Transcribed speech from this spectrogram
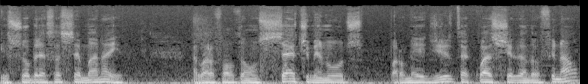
e sobre essa semana aí. Agora faltam sete minutos para o meio-dia, está quase chegando ao final.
